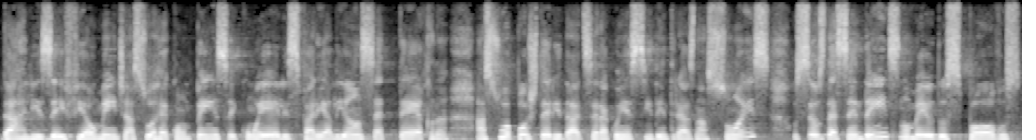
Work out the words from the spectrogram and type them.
Dar-lhes-ei fielmente a sua recompensa e com eles farei aliança eterna. A sua posteridade será conhecida entre as nações, os seus descendentes no meio dos povos,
